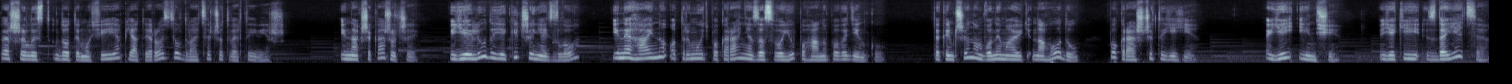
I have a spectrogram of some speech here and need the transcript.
Перший лист до Тимофія, 5 розділ, 24 вірш. Інакше кажучи, є люди, які чинять зло і негайно отримують покарання за свою погану поведінку. Таким чином вони мають нагоду покращити її. Є й інші, які, здається,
